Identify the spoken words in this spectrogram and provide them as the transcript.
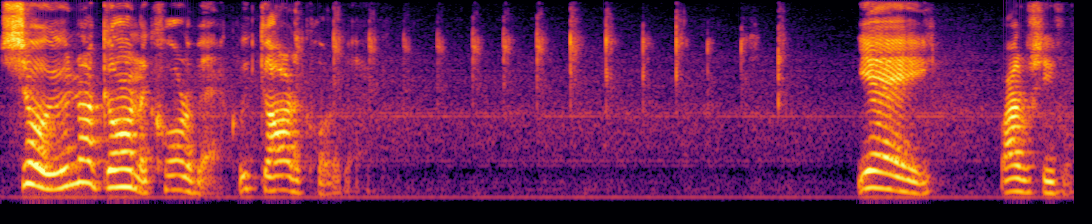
So, you're not going to quarterback. We got a quarterback. Yay! Wide receiver.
